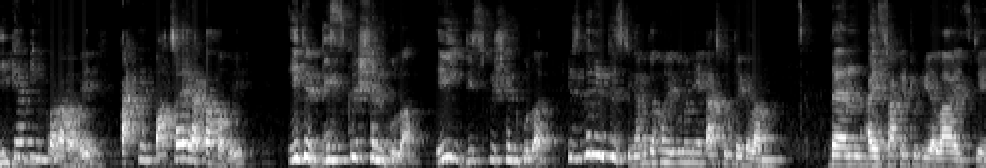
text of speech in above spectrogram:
নিক্যাপিং করা হবে, কাকে বাঁচায় রাখা হবে, এই যে ডিসক্রিপশনগুলা এই ডিসক্রিপশনগুলা ইটস ভেরি ইন্টারেস্টিং আমি যখন এগুলো নিয়ে কাজ করতে গেলাম then I started to realise যে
